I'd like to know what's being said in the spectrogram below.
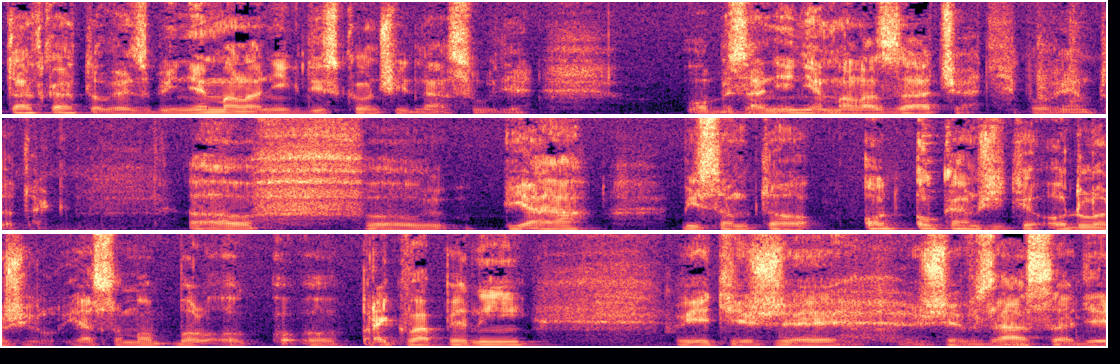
takáto vec by nemala nikdy skončiť na súde. Vôbec ani nemala začať, poviem to tak. Ja by som to od, okamžite odložil. Ja som bol o, o, prekvapený. Viete, že, že v zásade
